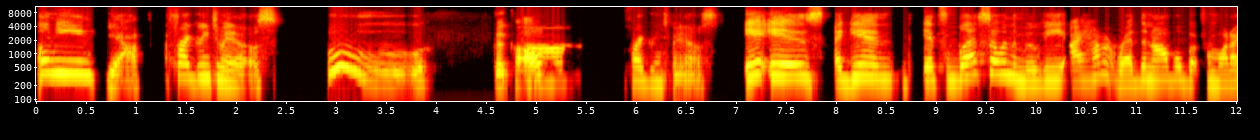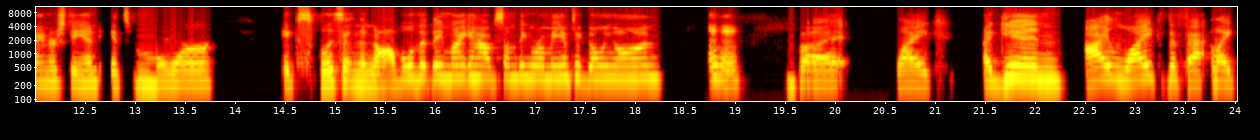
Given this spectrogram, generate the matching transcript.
I mean, yeah. Fried green tomatoes. Ooh, good call. Um, fried green tomatoes. It is again, it's less so in the movie. I haven't read the novel, but from what I understand, it's more explicit in the novel that they might have something romantic going on. Mhm. But like again, I like the fact like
